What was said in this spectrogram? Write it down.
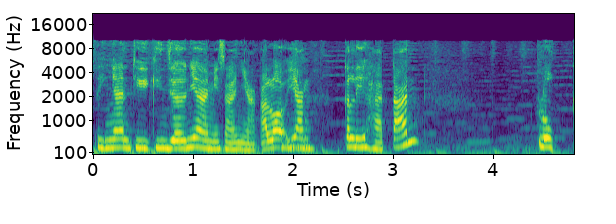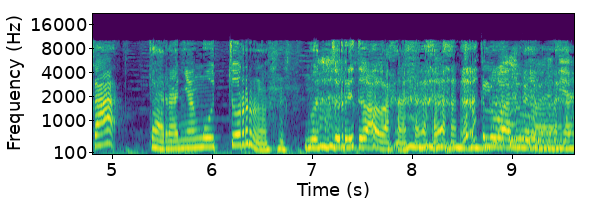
ringan di ginjalnya misalnya. Kalau yang kelihatan luka darahnya ngucur, ngucur itu apa? keluar keluarnya.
